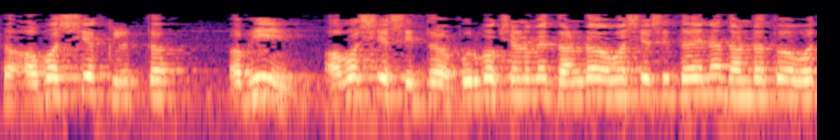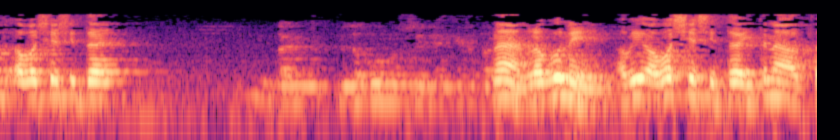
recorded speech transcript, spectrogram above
तो अवश्य क्लिप्त अभी अवश्य सिद्ध पूर्व क्षण में दंड अवश्य सिद्ध है ना? दंड तो अवश्य सिद्ध है। ना लघु नहीं अभी अवश्य सिद्ध इतना अर्थ।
